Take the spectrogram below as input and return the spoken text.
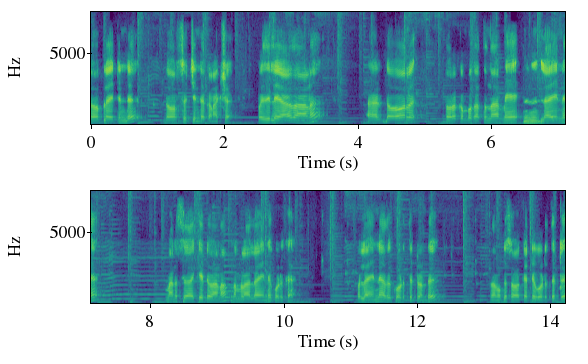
ടോപ്പ് ലൈറ്റിന്റെ ഡോർ സ്വിച്ചിന്റെ കണക്ഷൻ അപ്പോൾ ഇതിൽ ഏതാണ്? ഡോറ് തുറക്കുമ്പോൾ കത്തുന്ന മേ ലൈന് മനസ്സിലാക്കിയിട്ട് വേണം നമ്മൾ ആ ലൈന് കൊടുക്കാൻ. അപ്പോൾ ലൈന് അത് കൊടുത്തിട്ടുണ്ട്. നമുക്ക് സോക്കറ്റ് കൊടുത്തിട്ട്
